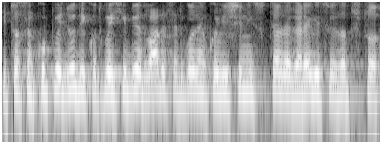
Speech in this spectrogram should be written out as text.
I to sam kupio ljudi kod kojih je bio 20 godina koji više nisu hteli da ga registruju zato što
